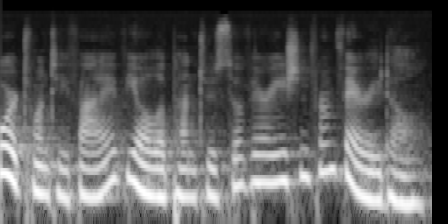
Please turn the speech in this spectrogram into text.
425, Yola Pantuso variation from Fairy Doll.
